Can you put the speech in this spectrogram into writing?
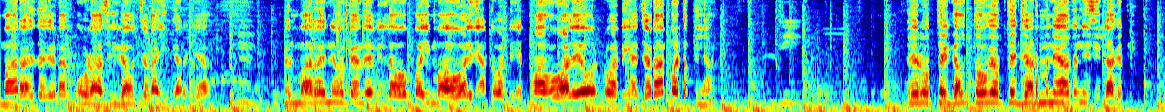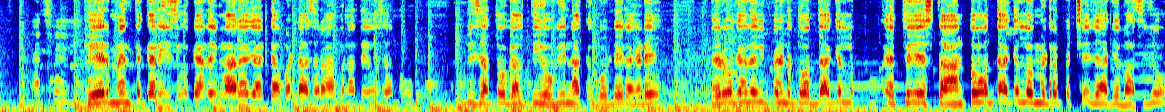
ਮਹਾਰਾਜ ਦਾ ਜਿਹੜਾ ਘੋੜਾ ਸੀਗਾ ਉਹ ਚੜਾਈ ਕਰ ਗਿਆ। ਹੂੰ। ਫਿਰ ਮਹਾਰਾਜ ਨੇ ਉਹ ਕਹਿੰਦੇ ਵੀ ਲਓ ਭਾਈ ਮਾਹੋ ਵਾਲੀਆਂ ਤੁਹਾਡੀਆਂ ਮਾਹੋ ਵਾਲਿਓ ਤੁਹਾਡੀਆਂ ਜੜਾਂ ਪੱਟਤੀਆਂ। ਜੀ। ਫਿਰ ਉੱਥੇ ਗਲਤ ਹੋ ਗਿਆ ਉੱਥੇ ਜੜ ਮਨਿਆਦ ਨਹੀਂ ਸੀ ਲੱਗਦੀ। ਅੱਛਾ ਜੀ। ਫੇਰ ਮਿਹਨਤ ਕਰੀ ਸੀ ਉਹ ਕਹਿੰਦੇ ਮਹਾਰਾਜ ਐਡਾ ਵੱਡਾ ਸ਼ਰਾਬ ਨਾ ਦਿਓ ਸਾਨੂੰ। ਵੀ ਸਾਤੋਂ ਗਲਤੀ ਹੋ ਗਈ, ਨੱਕ ਗੋਡੇ ਰਗੜੇ। ਫਿਰ ਉਹ ਕਹਿੰਦੇ ਵੀ ਪਿੰਡ ਤੋਂ ਅੱਧਾ ਕਿਲੋ, ਇੱਥੇ ਇਸ ਸਥਾਨ ਤੋਂ ਅੱਧਾ ਕਿਲੋਮੀਟਰ ਪਿੱਛੇ ਜਾ ਕੇ ਵਸ ਜਾਓ,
